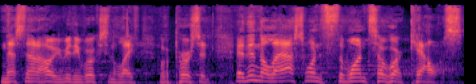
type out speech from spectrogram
And that's not how he really works in the life of a person. And then the last one is the ones who are callous.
